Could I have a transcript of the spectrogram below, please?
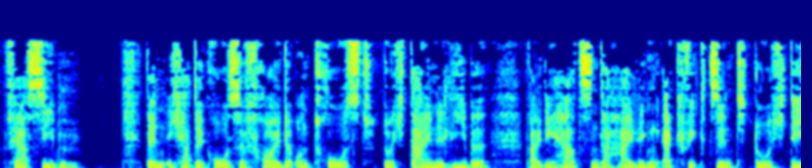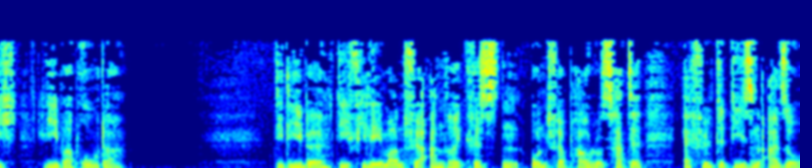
Vers 7. Denn ich hatte große Freude und Trost durch deine Liebe, weil die Herzen der Heiligen erquickt sind durch dich, lieber Bruder. Die Liebe, die Philemon für andere Christen und für Paulus hatte, erfüllte diesen also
